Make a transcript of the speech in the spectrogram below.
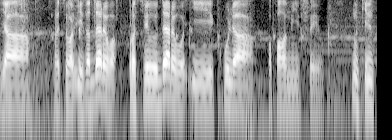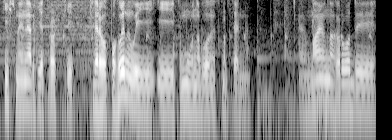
я працював і за дерево, прострілив дерево, і куля попала мені в шию. Ну, кінетична енергія трошки дерево поглинуло її, і тому вона була не смертельна. Е, Маю нагороди,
